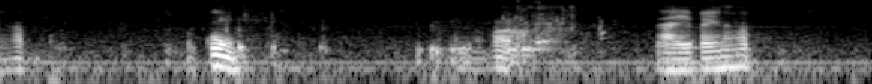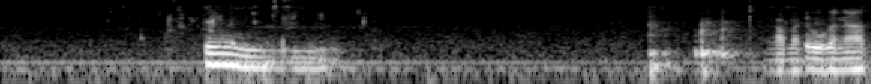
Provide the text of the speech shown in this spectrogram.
นะครับกุ้งแล้วก็ใส่ไปนะครับซึ่งเรามาดูกันนะครับ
